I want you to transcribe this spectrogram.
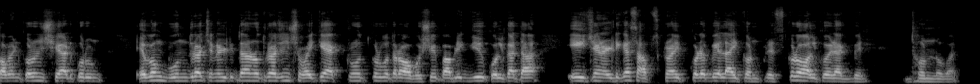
কমেন্ট করুন শেয়ার করুন এবং বন্ধুরা চ্যানেলটি তারা নতুন আছেন, সবাইকে এক অনুরোধ করব তারা অবশ্যই পাবলিক ভিউ কলকাতা এই চ্যানেলটিকে সাবস্ক্রাইব করে বেল আইকন প্রেস করে অল করে রাখবেন। ধন্যবাদ।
